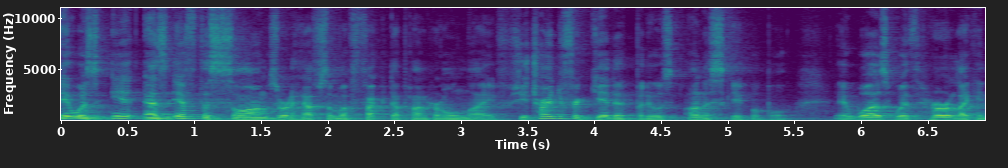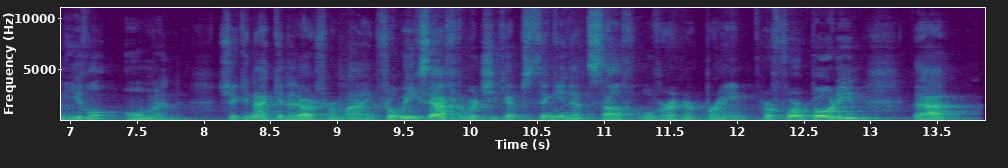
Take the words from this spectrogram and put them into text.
it was as if the songs were to have some effect upon her own life. She tried to forget it, but it was unescapable. It was with her like an evil omen. She could not get it out of her mind. For weeks afterwards, she kept singing itself over in her brain. Her foreboding that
